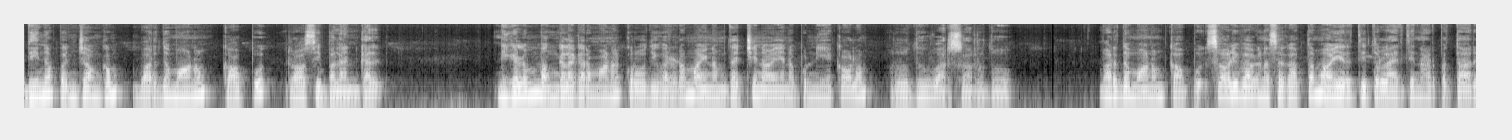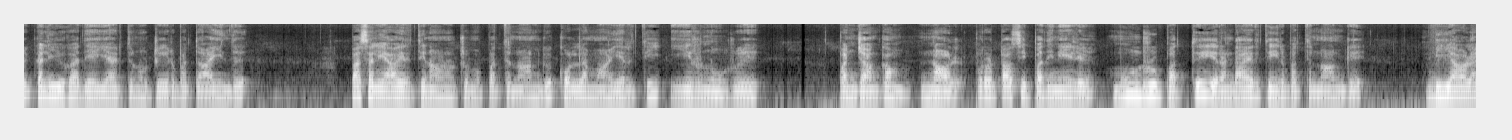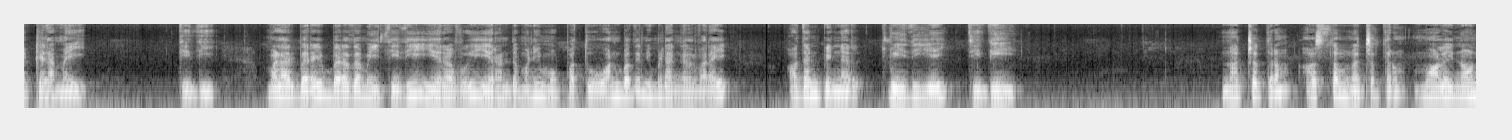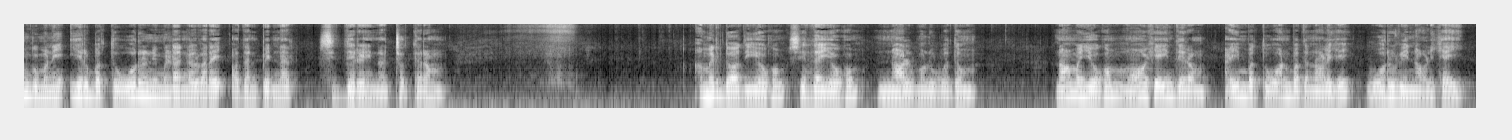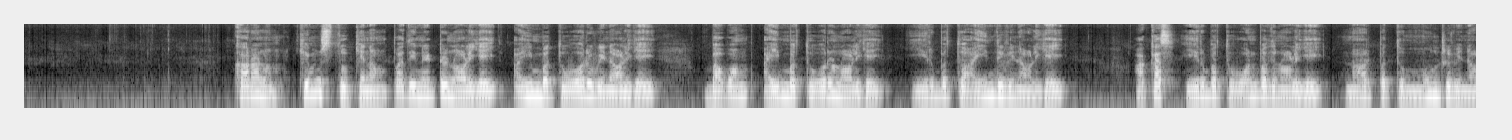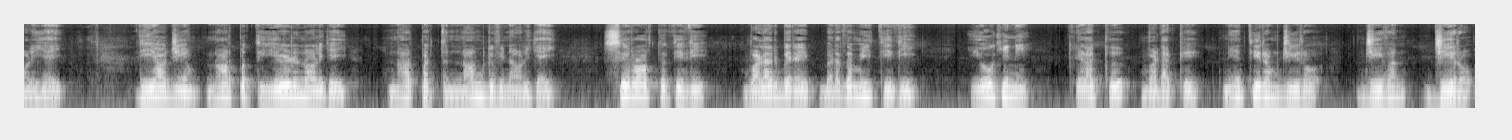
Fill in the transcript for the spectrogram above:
தின பஞ்சாங்கம் வர்த்தமானம் காப்பு ராசி பலன்கள். நிகழும் மங்களகரமான குரோதி வருடம் ஐனம் தட்சிணாயன புண்ணிய காலம் ருது வருஷ ருது. வர்த்தமானம் காப்பு. சாலி வாகன சகாப்தம் ஆயிரத்தி தொள்ளாயிரத்தி நாற்பத்தாறு கலியுகாதி ஐயாயிரத்தி நூற்றி இருபத்தி ஐந்து பசலி ஆயிரத்தி நானூற்று முப்பத்து நான்கு கொல்லம் ஆயிரத்தி இருநூறு. பஞ்சாங்கம் நாள். புரட்டாசி பதினேழு மூன்று பத்து இரண்டாயிரத்தி இருபத்தி நான்கு வியாழக்கிழமை. திதி. வளர்பிறை பிரதமை திதி இரவு இரண்டு மணி முப்பத்து ஒன்பது நிமிடங்கள் வரை. அதன் பின்னர் த்விதியை திதி. நட்சத்திரம் அஸ்தம் நட்சத்திரம் மாலை நான்கு மணி இருபத்து ஒரு நிமிடங்கள் வரை. அதன் பின்னர் சித்திரை நட்சத்திரம். அமிர்தாதி யோகம் சித்த யோகம் நாள் முழுவதும். நாம யோகம் மோகேந்திரம் ஐம்பத்து ஒன்பது நாளிகை ஒரு வினாளிகை கரணம் கிம்ஸ் தூக்கினம் பதினெட்டு நாளிகை ஐம்பத்து ஒரு வினாளிகை பவம் ஐம்பத்து ஒரு நாளிகை இருபத்து ஐந்து வினாளிகை அகஸ் இருபத்து ஒன்பது நாளிகை நாற்பத்து மூன்று வினாளிகை தியாஜியம் நாற்பத்தி ஏழு நாளிகை நாற்பத்து நான்கு வினாளிகை சிரார்த்த திதி வளர்பிறை பிரதமை திதி யோகினி கிழக்கு வடக்கு நேத்திரம் ஜீரோ ஜீவன் ஜீரோ.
